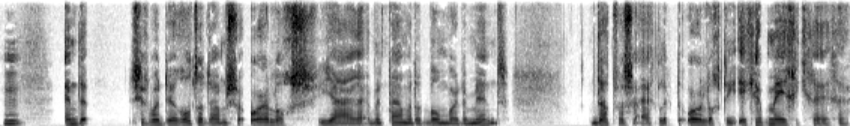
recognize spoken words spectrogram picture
Mm. En de, zeg maar, de Rotterdamse oorlogsjaren... en met name dat bombardement... dat was eigenlijk de oorlog die ik heb meegekregen.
